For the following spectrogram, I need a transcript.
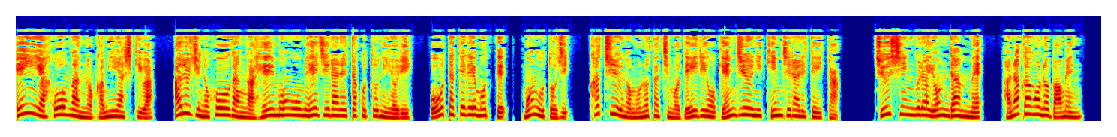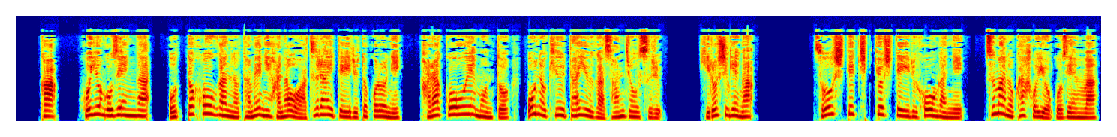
円や宝願の神屋敷は、主の宝願が閉門を命じられたことにより、大竹でもって門を閉じ、家中の者たちも出入りを厳重に禁じられていた。中心蔵四段目、花籠の場面。か、保与御前が、夫宝願のために花をあつらえているところに、原光右衛門と、小野旧太夫が参上する。広重が、そうして窒居している宝願に、妻の家保与御前は、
